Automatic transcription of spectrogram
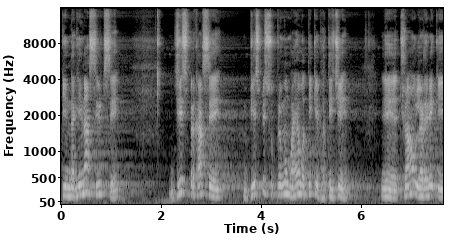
कि नगीना सीट से जिस प्रकार से बीएसपी सुप्रीमो मायावती के भतीजे चुनाव लड़ने की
